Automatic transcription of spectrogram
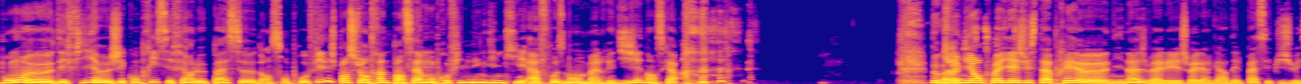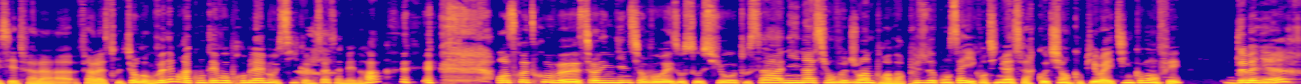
Bon, défi, j'ai compris, c'est faire le pass dans son profil. Je pense que je suis en train de penser à mon profil LinkedIn qui est affreusement mal rédigé dans ce cas. Donc je bah, vais m'y employer juste après. Euh, Nina, je vais aller, je vais aller regarder le pass et puis je vais essayer de faire la, faire la structure. Donc venez me raconter vos problèmes aussi, comme ça, ça m'aidera. on se retrouve euh, sur LinkedIn, sur vos réseaux sociaux, tout ça. Nina, si on veut te joindre pour avoir plus de conseils et continuer à se faire coacher en copywriting, comment on fait? Deux manières.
